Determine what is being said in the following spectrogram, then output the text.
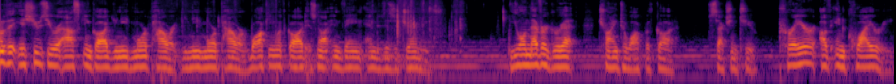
of the issues you are asking God, you need more power. You need more power. Walking with God is not in vain and it is a journey. You will never regret trying to walk with God. Section 2 Prayer of Inquiry.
